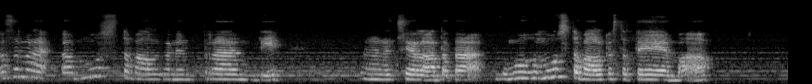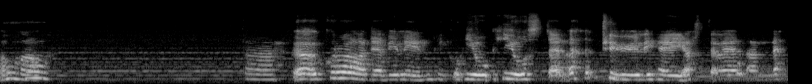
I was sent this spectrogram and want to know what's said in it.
on semmoinen mustavalkoinen brändi. Näen, että siellä on tätä mustavalkoista teemaa. Oho. Tää Cruella de Vilin niin hiu, hiusten tyyli heijastelee tänne.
